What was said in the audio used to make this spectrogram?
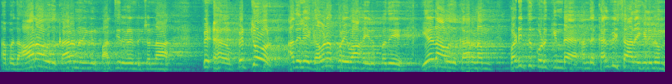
அப்ப இந்த ஆறாவது காரணம் நீங்கள் பார்த்தீர்கள் என்று சொன்னால் பெ- பெற்றோர் அதிலே கவனக்குறைவாக இருப்பது. ஏழாவது காரணம் படித்துக் கொடுக்கின்ற அந்த கல்வி சாலைகளிலும்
